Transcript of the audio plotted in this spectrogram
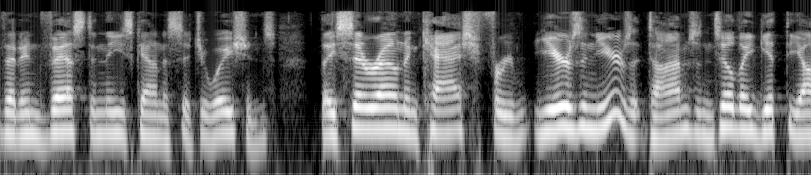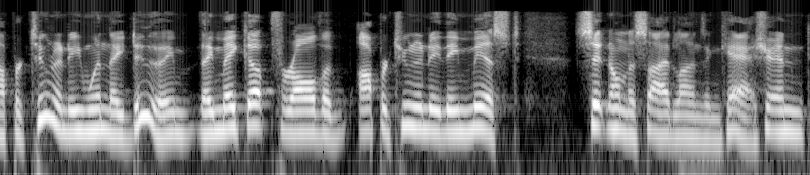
that invest in these kind of situations. They sit around in cash for years and years at times until they get the opportunity. When they do, they they make up for all the opportunity they missed sitting on the sidelines in cash. And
